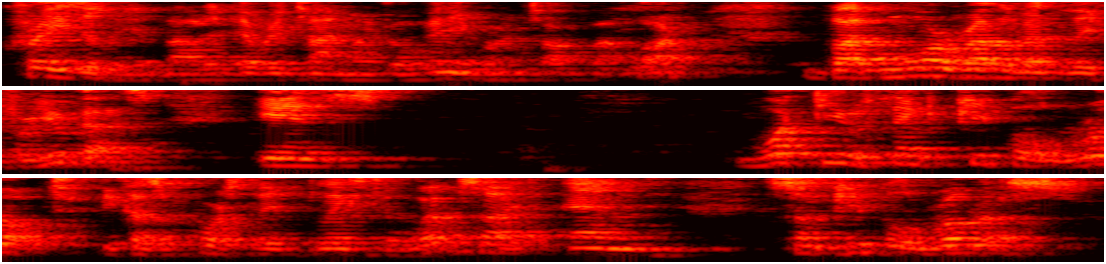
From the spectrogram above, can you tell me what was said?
crazily about it every time I go anywhere and talk about LARP, but more relevantly for you guys is what do you think people wrote? Because of course it links to a website and some people wrote us.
